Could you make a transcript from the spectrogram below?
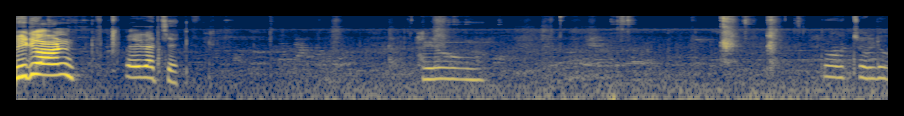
ভিডিও অন হয়ে গেছে। হ্যালো তো চলো।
